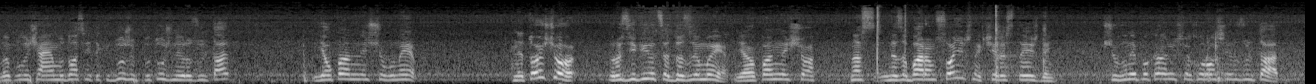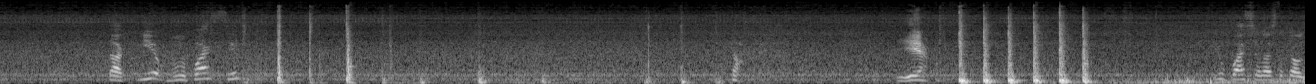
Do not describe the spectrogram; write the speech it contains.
ми отримуємо досить такий дуже потужний результат. Я впевнений, що вони не то, що розів'ються до зими. Я впевнений, що у нас незабаром соняшник через тиждень, що вони покажуть ще хороший результат. Так, і в пастці. Є. І в пасті у нас така от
